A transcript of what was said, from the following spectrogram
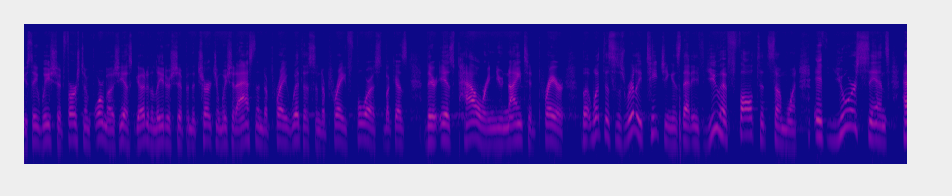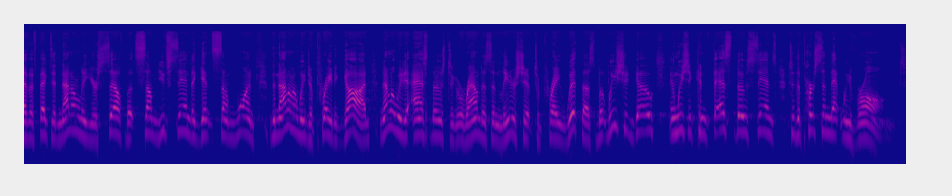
You see, we should first and foremost, yes, go to the leadership in the church and we should ask them to pray with us and to pray for us because there is power in united prayer. But what this is really teaching is that if you have faulted someone, if your sins have affected not only yourself, but some you've sinned against someone, then not only are we to pray to God, not only are we to ask those to go around us in leadership to pray with us, but we should go and we should confess those sins to the person that we've wronged.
